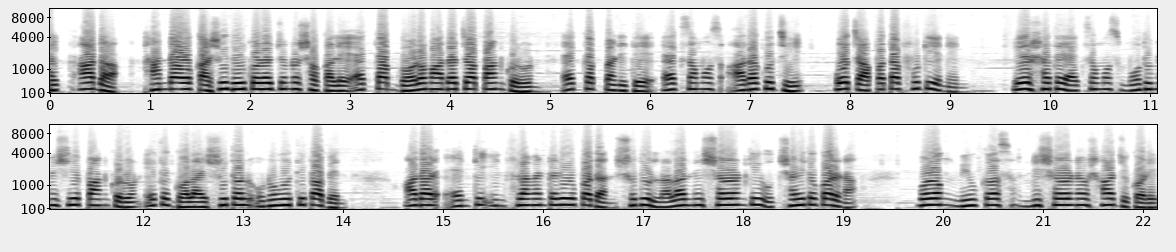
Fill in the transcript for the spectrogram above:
এক, আদা। ঠান্ডা ও কাশি দূর করার জন্য সকালে এক কাপ গরম আদা চা পান করুন। এক কাপ পানিতে এক চামচ আদা কুচি ও চা পাতা ফুটিয়ে নিন। এর সাথে এক চামচ মধু মিশিয়ে পান করুন, এতে গলায় শীতল অনুভূতি পাবেন। আদার অ্যান্টি ইনফ্লামেটরি উপাদান শুধু লালার নিঃসরণকে উৎসাহিত করে না বরং মিউকাস নিঃসরণেও সাহায্য করে।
